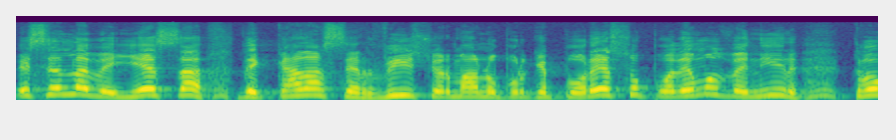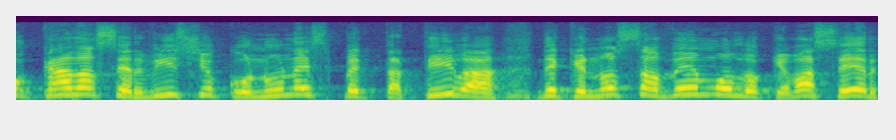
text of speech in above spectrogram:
esa es la belleza de cada servicio, hermano, porque por eso podemos venir todo, cada servicio con una expectativa de que no sabemos lo que va a hacer,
